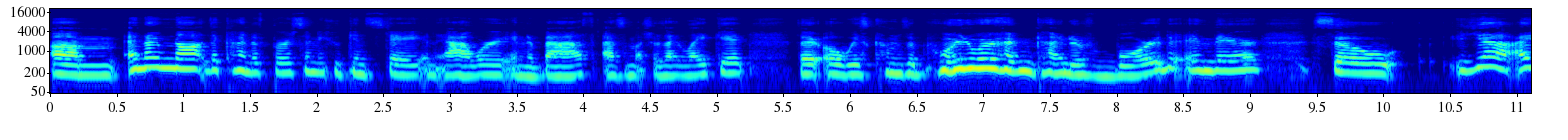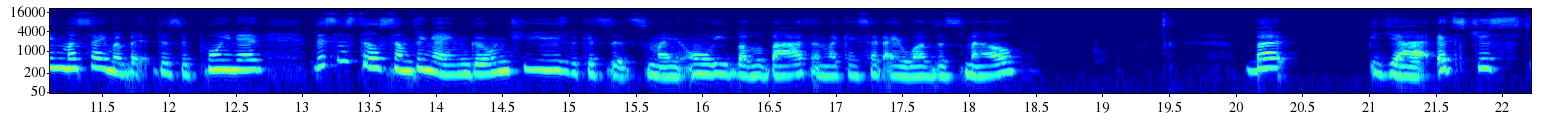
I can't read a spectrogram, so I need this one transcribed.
Um, and I'm not the kind of person who can stay an hour in a bath as much as I like it. There always comes a point where I'm kind of bored in there. So yeah, I must say I'm a bit disappointed. This is still something I am going to use because it's my only bubble bath. And like I said, I love the smell. But yeah, it's just,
